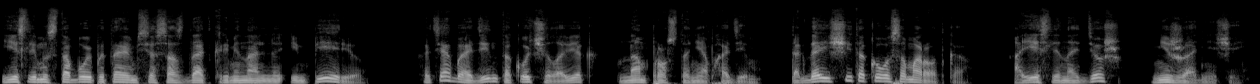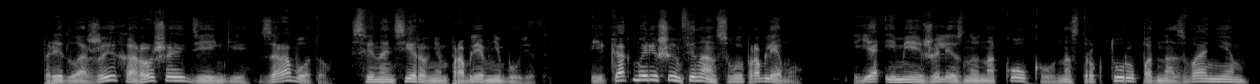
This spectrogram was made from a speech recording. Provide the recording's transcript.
Если мы с тобой пытаемся создать криминальную империю, хотя бы один такой человек нам просто необходим. Тогда ищи такого самородка. А если найдешь, не жадничай. Предложи хорошие деньги за работу. С финансированием проблем не будет. И как мы решим финансовую проблему? Я имею железную наколку на структуру под названием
